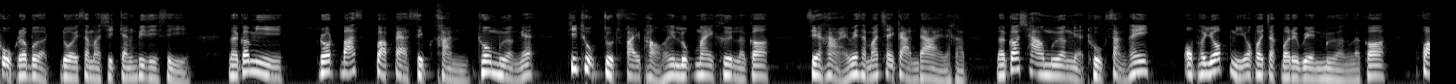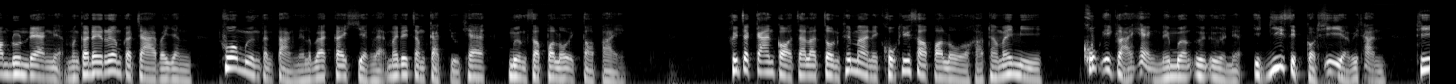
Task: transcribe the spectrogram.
ถูกระเบิดโดยสมาชิกแก๊ง PCC แล้วก็มีรถบัสกว่า 80 คัน ทั่วเมืองเนี่ยที่ถูกจุดไฟเผาให้ลุกไหม้ขึ้น แล้วก็เสียหายไม่สามารถใช้การได้นะครับ แล้วก็ชาวเมืองเนี่ยถูกสั่งให้อพยพหนีออกไปจากบริเวณเมือง แล้วก็ ความรุนแรงเนี่ยมันก็ได้เริ่มกระจายไปยังทั่วเมืองต่างๆ ในละแวกใกล้เคียงและไม่ได้จำกัดอยู่แค่เมืองซาโปโลอีกต่อไป คือจากการก่อจลาจลขึ้นมาในคุกที่เซาเปาโลครับทำให้มีคุกอีกหลายแห่งในเมืองอื่นๆเนี่ยอีก 20 กว่าที่อะพี่ทัน ที่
